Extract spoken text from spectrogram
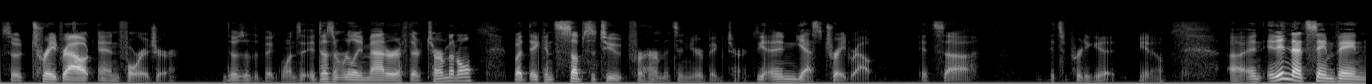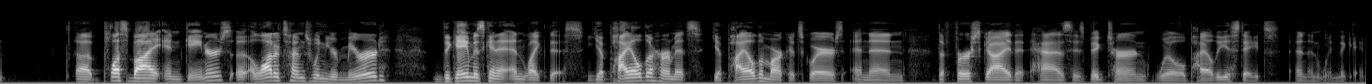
so trade route and forager. Those are the big ones. It doesn't really matter if they're terminal, but they can substitute for hermits in your big turns. And yes, trade route. It's uh it's pretty good, you know. Uh, and, and in that same vein, uh, plus buy and gainers, a, lot of times when you're mirrored, the game is going to end like this. You pile the hermits, you pile the market squares, and then the first guy that has his big turn will pile the estates and then win the game.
